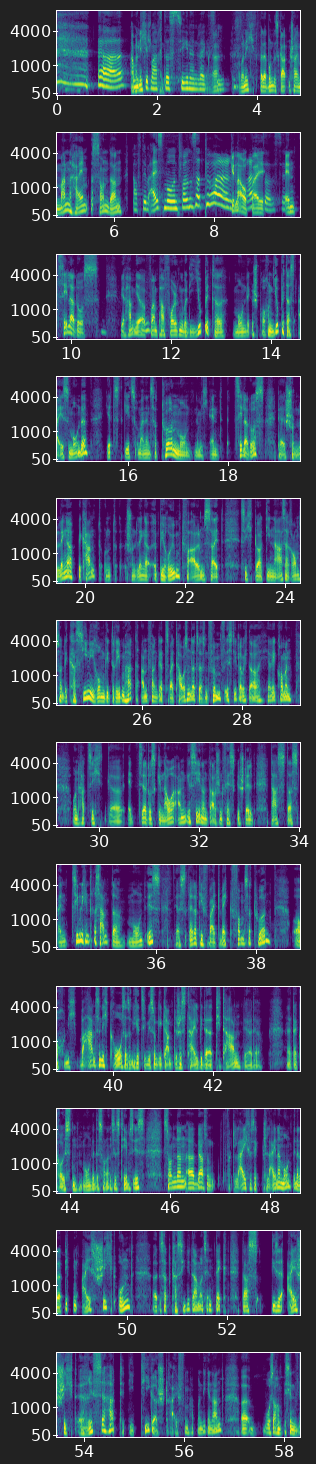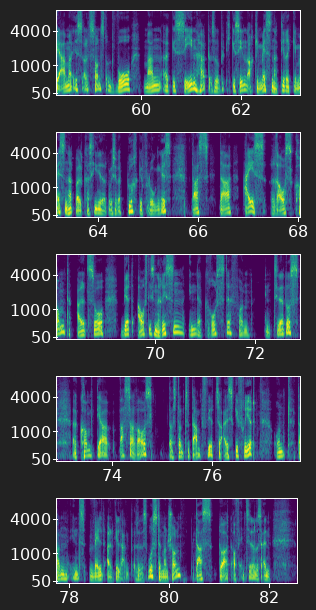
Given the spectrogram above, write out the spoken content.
Ja, Aber gut nicht- gemachter Szenenwechsel. Ja, aber nicht bei der Bundesgartenschau in Mannheim, sondern Auf dem Eismond von Saturn. Genau, bei das? Ja. Enceladus. Wir haben ja vor ein paar Folgen über die Jupitermonde gesprochen, Jupiters Eismonde. Jetzt geht's um einen Saturnmond, nämlich Enceladus. Der ist schon länger bekannt und schon länger berühmt, vor allem seit sich dort die NASA-Raumsonde Cassini rumgetrieben hat. Anfang der 2000er, 2005 ist die, glaube ich, da hergekommen und hat sich äh, Enceladus genauer angesehen und da schon festgestellt, dass das ein ziemlich interessanter Mond ist. Der ist relativ weit weg vom Saturn, auch nicht wahnsinnig groß, also nicht jetzt irgendwie so ein gigantisches Teil wie der Titan, der der einer der größten Monde des Sonnensystems ist, sondern äh, ja so ein vergleichsweise kleiner Mond mit einer dicken Eisschicht und äh, das hat Cassini damals entdeckt, dass diese Eisschicht Risse hat, die Tigerstreifen hat man die genannt, äh, wo es auch ein bisschen wärmer ist als sonst und wo man äh, gesehen hat, also wirklich gesehen und auch gemessen hat, direkt gemessen hat, weil Cassini da glaube ich sogar durchgeflogen ist, dass da Eis rauskommt. Also wird aus diesen Rissen in der Kruste von Enceladus äh, kommt ja Wasser raus, das dann zu Dampf wird, zu Eis gefriert und dann ins Weltall gelangt. Also das wusste man schon, dass dort auf Enceladus ein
